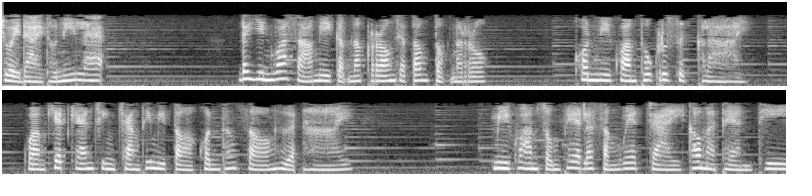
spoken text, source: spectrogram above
ช่วยได้เท่านี้แหละ ได้ยินว่าสามีกับนักร้องจะต้องตกนรก คนมีความทุกข์รู้สึกคลาย ความเครียดแค้นชิงชังที่มีต่อคนทั้งสองเหือดหาย มีความสมเพศและสังเวชใจเข้ามาแทนที่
